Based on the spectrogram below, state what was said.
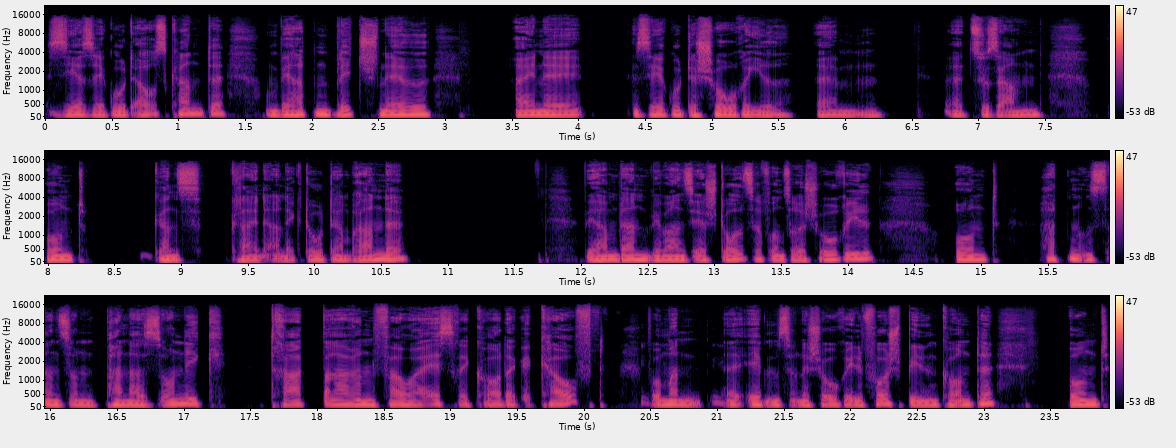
sehr, sehr gut auskannte. Und wir hatten blitzschnell eine sehr gute Showreel ähm, äh, zusammen. Und ganz kleine Anekdote am Rande. Wir haben dann, wir waren sehr stolz auf unsere Showreel und hatten uns dann so einen Panasonic tragbaren VHS-Rekorder gekauft, wo man äh, eben so eine Showreel vorspielen konnte. Und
